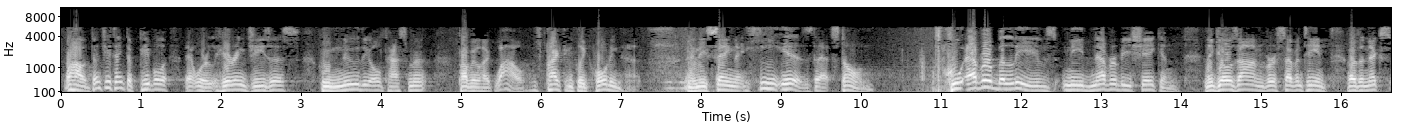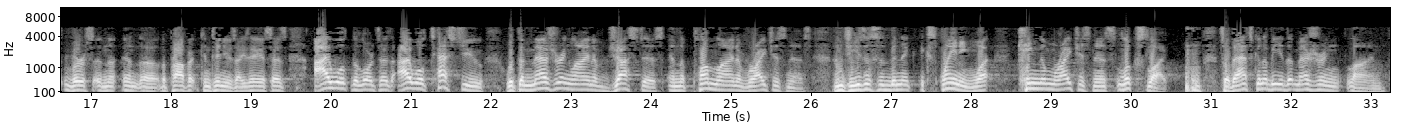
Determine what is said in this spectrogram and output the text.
Wow, don't you think the people that were hearing Jesus, who knew the Old Testament, probably like, wow, he's practically quoting that. And he's saying that he is that stone. Whoever believes need never be shaken. And it goes on, verse 17, or the next verse, and the, and the, the prophet continues. Isaiah says, I will, the Lord says, I will test you with the measuring line of justice and the plumb line of righteousness. And Jesus has been explaining what kingdom righteousness looks like. so that's going to be the measuring line.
